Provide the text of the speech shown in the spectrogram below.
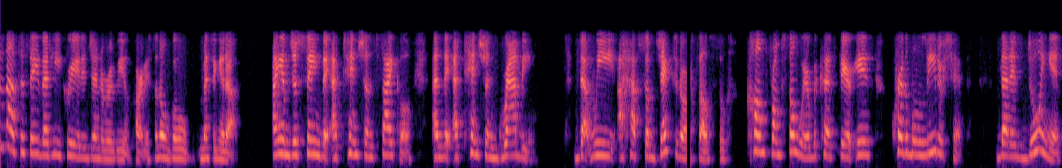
is not to say that he created gender reveal parties, so don't go messing it up. I am just saying the attention cycle and the attention grabbing that we have subjected ourselves to come from somewhere because there is credible leadership that is doing it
